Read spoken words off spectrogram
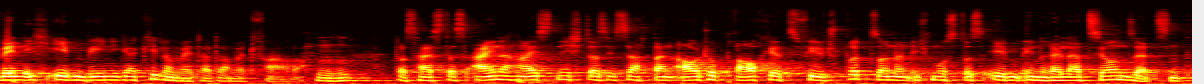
wenn ich eben weniger Kilometer damit fahre. Mhm. Das heißt, das eine heißt nicht, dass ich sage, dein Auto braucht jetzt viel Sprit, sondern ich muss das eben in Relation setzen.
